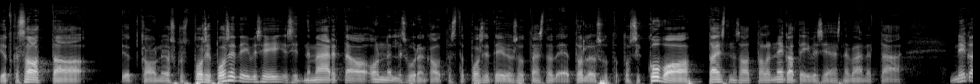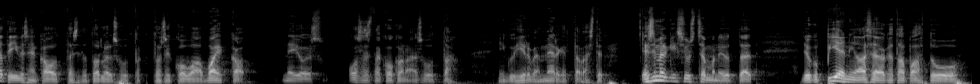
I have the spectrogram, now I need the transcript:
jotka saattaa, jotka on joskus tosi positiivisia, ja sitten ne määrittää onnellisuuden kautta sitä positiivisuutta ja sitä todellisuutta tosi kovaa, tai sitten ne saattaa olla negatiivisia, ja sitten ne väännetään negatiivisen kautta sitä todellisuutta tosi kovaa, vaikka ne ei olisi osa sitä kokonaisuutta niin kuin hirveän merkittävästi. Esimerkiksi just semmoinen juttu, että joku pieni asia, joka tapahtuu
